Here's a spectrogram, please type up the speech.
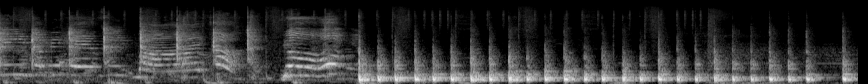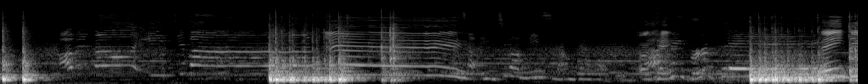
Raise Thank you.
